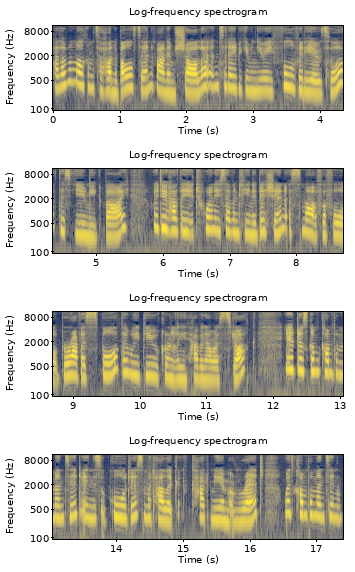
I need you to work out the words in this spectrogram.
Hello and welcome to Honda Bolton. My name's Charlotte and today we're giving you a full video tour of this unique buy. We do have the 2017 edition Smart for 4 Brabus Sport that we do currently have in our stock. It does come complemented in this gorgeous metallic cadmium red with complementing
